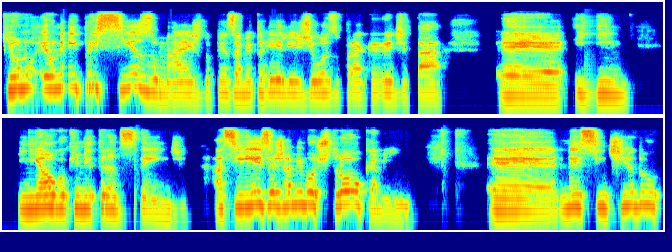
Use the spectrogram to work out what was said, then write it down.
que eu, não, eu nem preciso mais do pensamento religioso para acreditar é, em, em algo que me transcende. A ciência já me mostrou o caminho. É, nesse sentido,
